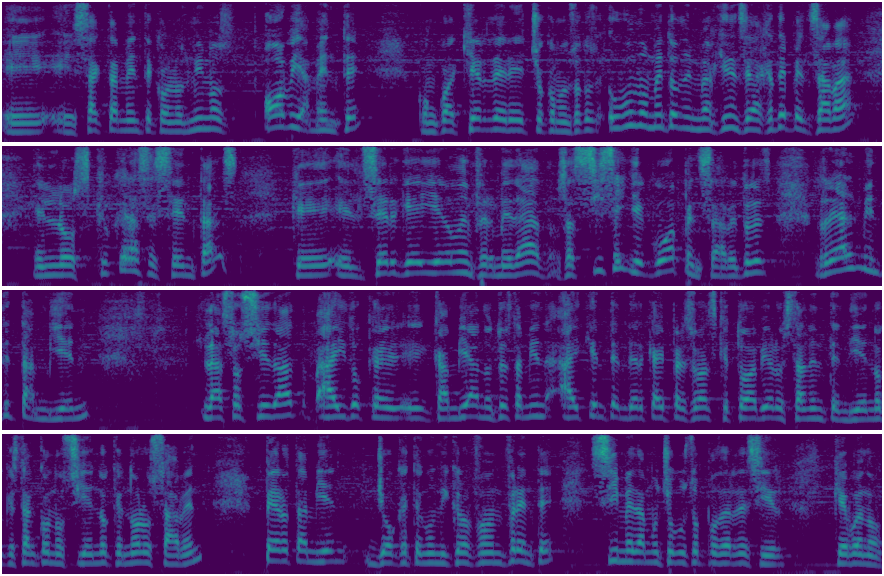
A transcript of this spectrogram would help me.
eh, exactamente con los mismos, obviamente, con cualquier derecho como nosotros. Hubo un momento donde, imagínense, la gente pensaba en los, creo que era 60 que el ser gay era una enfermedad. O sea, sí se llegó a pensar. Entonces, realmente también la sociedad ha ido eh, cambiando, entonces también hay que entender que hay personas que todavía lo están entendiendo, que están conociendo, que no lo saben, pero también yo que tengo un micrófono enfrente, sí me da mucho gusto poder decir que, bueno,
